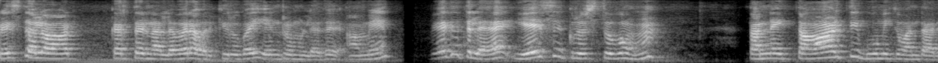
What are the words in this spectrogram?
பிரைஸ் த லார்ட் கர்த்தர் நல்லவர் அவர் கிருபை என்றும் உள்ளது. ஆமேன். வேதத்தில் இயேசு கிறிஸ்துவும் தன்னை தாழ்த்தி பூமிக்கு வந்தார்.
